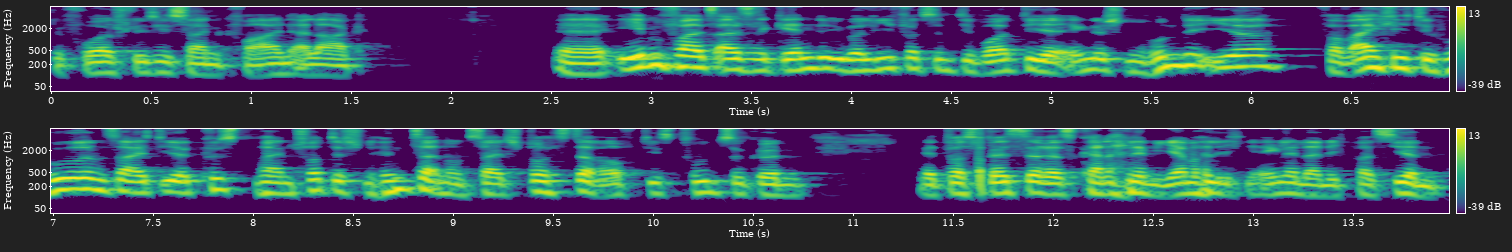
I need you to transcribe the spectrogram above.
bevor er schließlich seinen Qualen erlag. Äh, ebenfalls als Legende überliefert sind die Worte ihr englischen Hunde ihr, verweichlichte Huren seid ihr, küsst meinen schottischen Hintern und seid stolz darauf, dies tun zu können. Etwas Besseres kann einem jämmerlichen Engländer nicht passieren.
